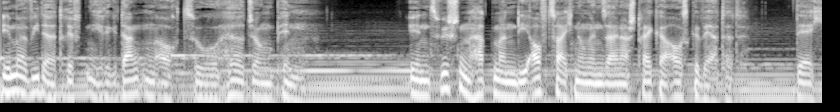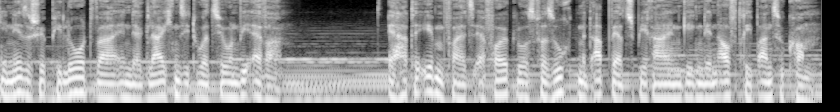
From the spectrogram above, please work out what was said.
Immer wieder driften ihre Gedanken auch zu Hir Jong Pin. Inzwischen hat man die Aufzeichnungen seiner Strecke ausgewertet. Der chinesische Pilot war in der gleichen Situation wie Ever. Er hatte ebenfalls erfolglos versucht, mit Abwärtsspiralen gegen den Auftrieb anzukommen.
